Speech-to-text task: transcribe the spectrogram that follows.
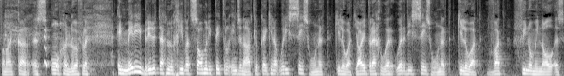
van daai kar is ongelooflik. en met die hibriede tegnologie wat saam met die petrol engine hardloop, kyk jy na oor die 600 kW. Ja, jy het reg gehoor, oor die 600 kW wat fenomenaal is.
